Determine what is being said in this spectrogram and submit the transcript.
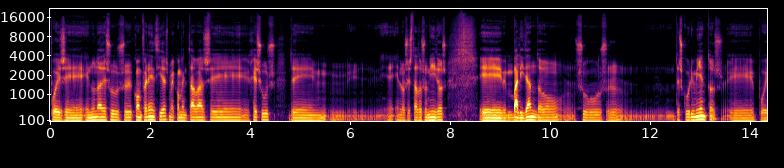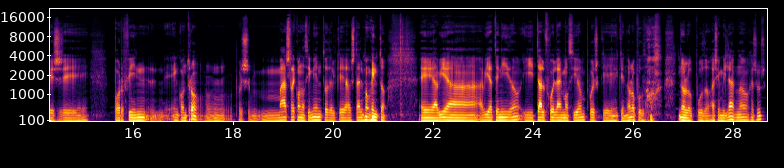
pues eh, en una de sus eh, conferencias me comentabas, eh, Jesús, de, mm, en los Estados Unidos, validando sus descubrimientos, pues por fin encontró pues más reconocimiento del que hasta el momento había, había tenido y tal fue la emoción pues que, que no lo pudo no lo pudo asimilar, ¿no, Jesús?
